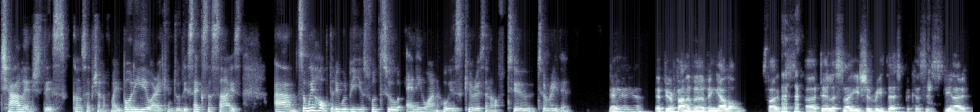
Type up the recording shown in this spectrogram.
challenge this conception of my body or I can do this exercise. Um, so we hope that it would be useful to anyone who is curious enough to to read it. Yeah, yeah, yeah. If you're a fan of Irving Yalom, folks, uh, dear listener, you should read this because it's you know,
